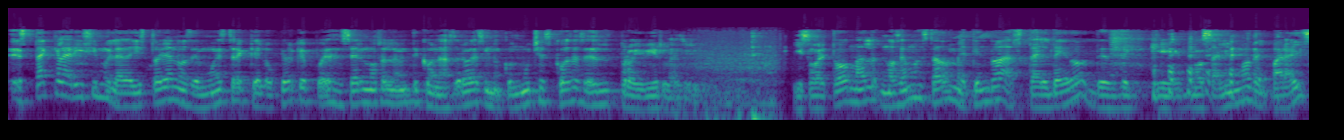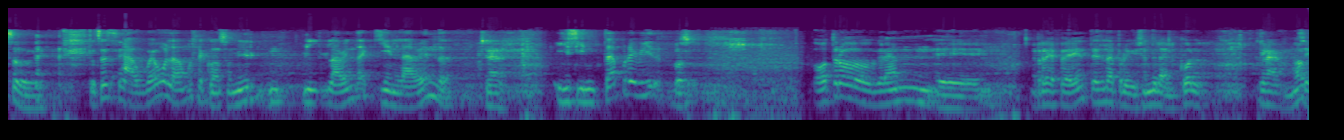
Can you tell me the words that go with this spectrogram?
Está clarísimo y la historia nos demuestra que lo peor que puedes hacer no solamente con las drogas, sino con muchas cosas es prohibirlas. güey. Y sobre todo más nos hemos estado metiendo hasta el dedo desde que nos salimos del paraíso. güey. Entonces a huevo la vamos a consumir, la venda quien la venda. Y si está prohibido, pues otro gran eh, referente es la prohibición del alcohol. Claro, ¿no? sí.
